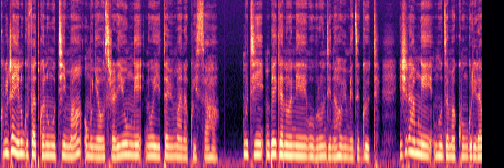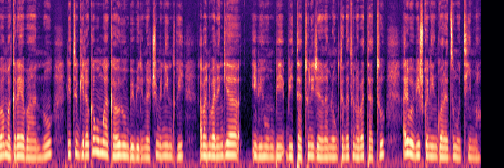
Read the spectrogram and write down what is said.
ku bijyanye no gufatwa n'umutima umunya umwe niwe yitaba imana ku isaha muti mbega none mu burundi naho bimeze gute ishyirahamwe mpuzamakungu riraba amagara y'abantu ritubwira ko mu mwaka w'ibihumbi bibiri na cumi n'indwi abantu barenga ibihumbi bitatu n'ijana na mirongo itandatu na batatu aribo bishwe n'indwara z'umutima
